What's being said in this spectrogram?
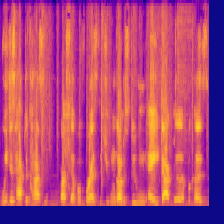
We just have to constantly keep ourselves abreast that you can go to studentaid.gov because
